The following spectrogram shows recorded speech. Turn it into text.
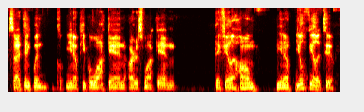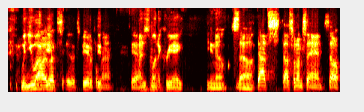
So I think when you know people walk in, artists walk in, they feel at home. You know, you'll feel it too when you walk Oh, it in. looks, it looks beautiful, man. Yeah. I just want to create, you know. So that's that's what I'm saying. So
